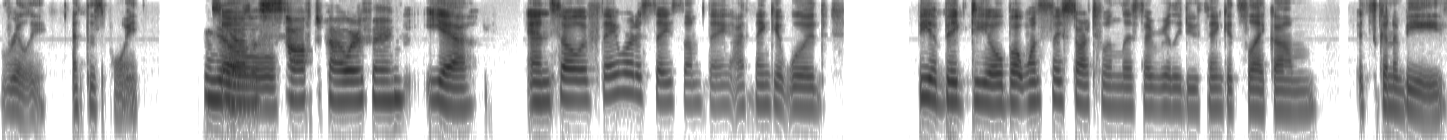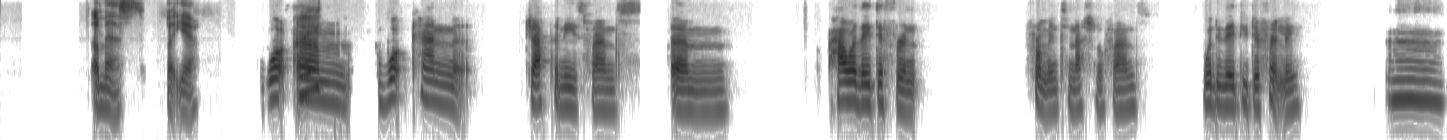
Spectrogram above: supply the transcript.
really, at this point. yeah, So- the soft power thing. Yeah. And so if they were to say something, I think it would be a big deal. But once they start to enlist, I really do think it's like um it's gonna be a mess. But yeah. What I- um what can Japanese fans um how are they different from international fans? What do they do differently? Mm,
